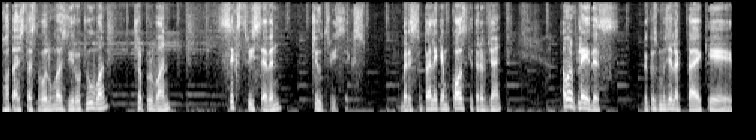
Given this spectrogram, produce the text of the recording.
बहुत आहिस्ता आहिस्ता बोलूँगा zero two one triple one six three seven two three six but इससे पहले कि हम कॉल्स की तरफ़ जाएँ आई प्ले दिस बिकॉज़ मुझे लगता है कि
